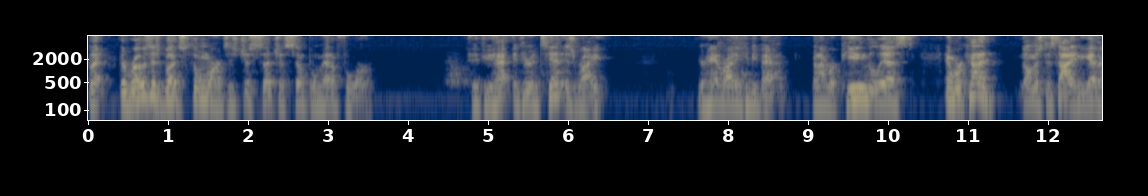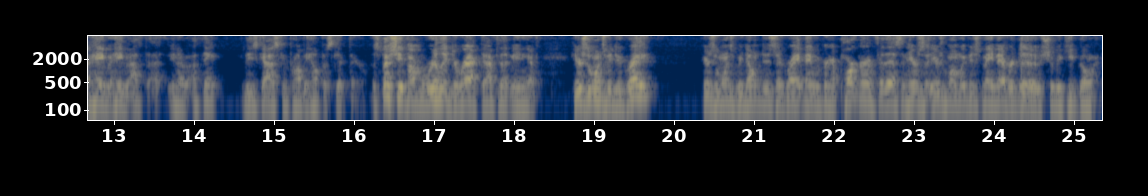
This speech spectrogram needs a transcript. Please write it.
but the roses, buds, thorns is just such a simple metaphor. And if you have, if your intent is right, your handwriting can be bad, but I'm repeating the list, and we're kind of almost deciding together. Hey, hey, I, you know, I think these guys can probably help us get there. Especially if I'm really direct after that meeting of, here's the ones we do great, here's the ones we don't do so great. Maybe we bring a partner in for this, and here's here's one we just may never do. Should we keep going?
